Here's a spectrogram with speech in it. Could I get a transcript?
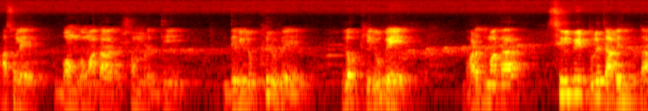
আসলে বঙ্গমাতার সমৃদ্ধি, দেবী লক্ষ্মী রূপে লক্ষ্মী রূপে ভারত মাতা শিল্পীর তুলিতে আবির্ভূতা।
